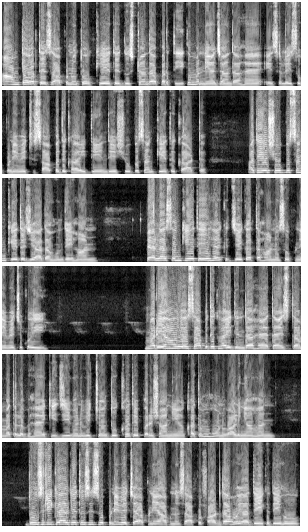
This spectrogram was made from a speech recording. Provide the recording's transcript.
ਆਮ ਤੌਰ ਤੇ ਸੱਪ ਨੂੰ ਧੋਖੇ ਅਤੇ ਦੁਸ਼ਟਾਂ ਦਾ ਪ੍ਰਤੀਕ ਮੰਨਿਆ ਜਾਂਦਾ ਹੈ। ਇਸ ਲਈ ਸੁਪਨੇ ਵਿੱਚ ਸੱਪ ਦਿਖਾਈ ਦੇਣ ਦੇ ਸ਼ੁਭ ਸੰਕੇਤ ਘੱਟ ਅਤੇ ਅਸ਼ੁਭ ਸੰਕੇਤ ਜ਼ਿਆਦਾ ਹੁੰਦੇ ਹਨ। ਪਹਿਲਾ ਸੰਕੇਤ ਇਹ ਹੈ ਕਿ ਜੇਕਰ ਤੁਹਾਨੂੰ ਸੁਪਨੇ ਵਿੱਚ ਕੋਈ ਮਰਿਆ ਹੋਇਆ ਸੱਪ ਦਿਖਾਈ ਦਿੰਦਾ ਹੈ ਤਾਂ ਇਸ ਦਾ ਮਤਲਬ ਹੈ ਕਿ ਜੀਵਨ ਵਿੱਚੋਂ ਦੁੱਖ ਅਤੇ ਪਰੇਸ਼ਾਨੀਆਂ ਖਤਮ ਹੋਣ ਵਾਲੀਆਂ ਹਨ। ਦੂਸਰੀ ਗੱਲ, ਜੇ ਤੁਸੀਂ ਸੁਪਨੇ ਵਿੱਚ ਆਪਣੇ ਆਪ ਨੂੰ ਸੱਪ ਫੜਦਾ ਹੋਇਆ ਦੇਖਦੇ ਹੋ,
